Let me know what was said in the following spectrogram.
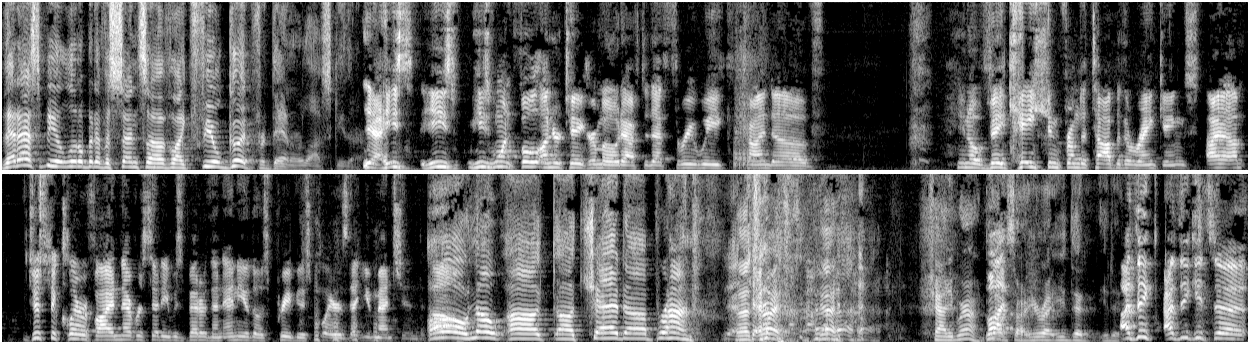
That has to be a little bit of a sense of like feel good for Dan Orlovsky there. Yeah, he's he's he's went full Undertaker mode after that three week kind of you know vacation from the top of the rankings. I um just to clarify, I never said he was better than any of those previous players that you mentioned. Oh no, uh, uh, Chad uh, Brown. That's right. Yeah. Chatty Brown. I'm But sorry, you're right. You didn't. You didn't. I think I think it's a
